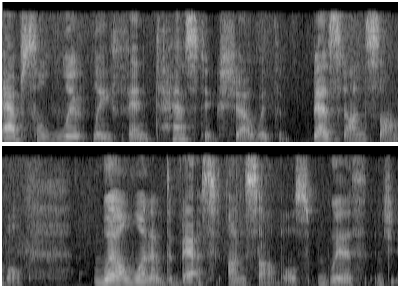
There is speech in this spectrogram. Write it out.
absolutely fantastic show with the best ensemble. Well, one of the best ensembles with J-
